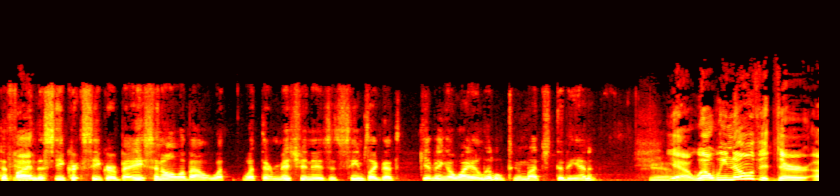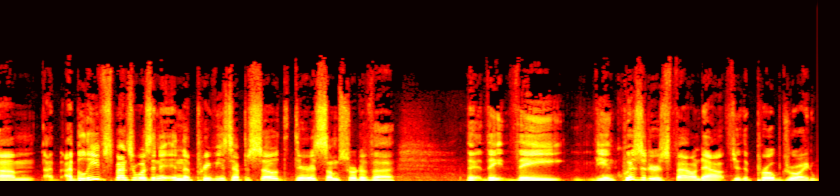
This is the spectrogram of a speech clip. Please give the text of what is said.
to find Yeah. the secret secret base and all about what, what their mission is. It seems like that's giving away a little too much to the enemy. Yeah, well, we know that there. Um, I, I believe Spencer wasn't in the previous episode. That there is some sort of a. They, they, they, the Inquisitors found out through the probe droid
